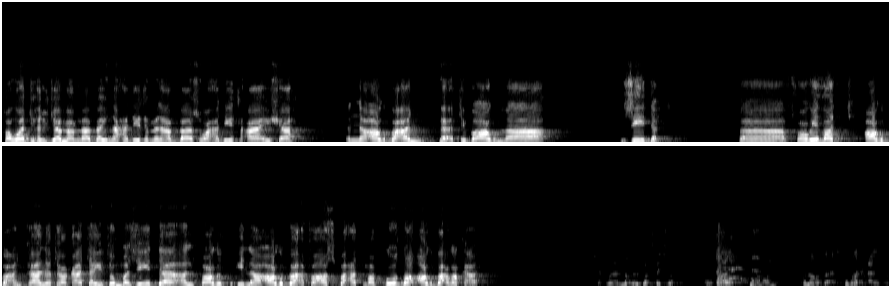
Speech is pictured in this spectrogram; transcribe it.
فوجه الجمع ما بين حديث ابن عباس وحديث عائشة أن أربعا باعتبار ما زيدت. ففرضت أربعا كانت ركعتين ثم زيد الفرض إلى أربع فأصبحت مفروضة أربع ركعات. المغرب والفجر أربع ركعة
